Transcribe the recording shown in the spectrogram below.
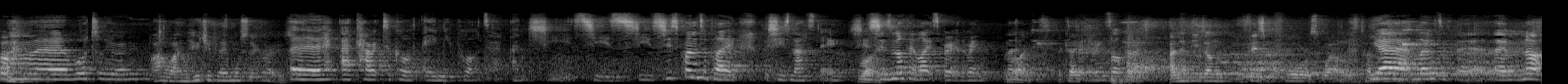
Ah. from uh, Waterloo Road. Oh, and who do you play in Waterloo Road? Uh, a character called Amy Porter, and she's she's she's she's fun to play, but she's nasty. She's, Right. she's nothing like Spirit of the Ring. but Right, okay. Spirit of the Ring's all good. and have you done theatre before as well? Yeah, loads of theatre. Um, not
